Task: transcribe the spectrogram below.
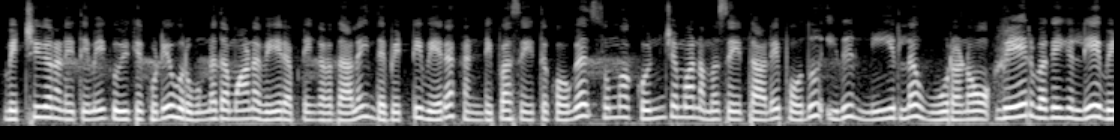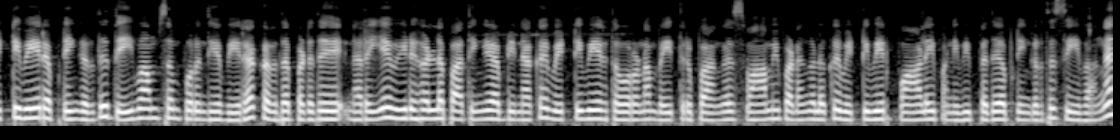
வெற்றிகள் அனைத்தையுமே குவிக்கக்கூடிய ஒரு உன்னதமான வேர் அப்படிங்கிறதால இந்த வெட்டி வேரை கண்டிப்பாக சேர்த்துக்கோங்க. சும்மா கொஞ்சமாக நம்ம சேர்த்தாலே போதும். இது நீரில் ஊறணும். வேர் வகைகள்லேயே வெட்டி வேர் அப்படிங்கிறது தெய்வாம்சம் பொருந்திய வேராக கருதப்படுது. நிறைய வீடுகளில் பார்த்தீங்க அப்படின்னாக்கா வெட்டி வேர் தோரணம் வைத்திருப்பாங்க. சுவாமி படங்களுக்கு வெட்டி வேர் பாலை பணிவிப்பது அப்படிங்கிறது செய்வாங்க.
